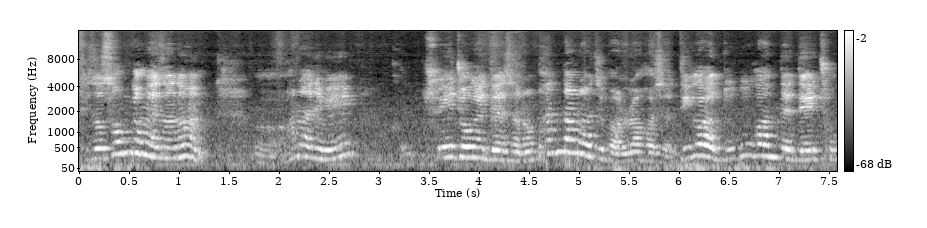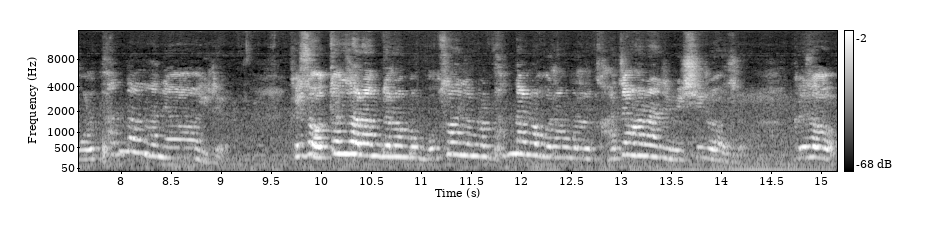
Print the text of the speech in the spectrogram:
그래서 성경에서는 어, 하나님이 그 주의 종에 대해서는 판단하지 말라고 하셔. 네가 누구간데 내 종을 판단하냐 이래요. 그래서 어떤 사람들은 뭐 목사님을 판단하고 그런 걸 가장 하나님이 싫어하죠. 그래서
